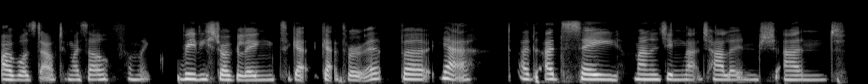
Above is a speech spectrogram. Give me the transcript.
I was doubting myself. I'm like, really struggling to get get through it. But yeah, I'd I'd say managing that challenge and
